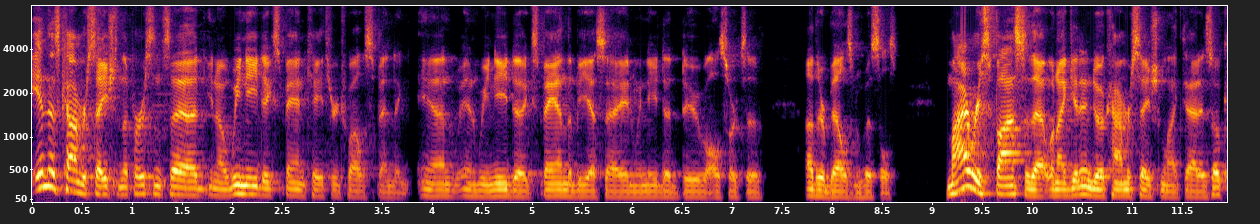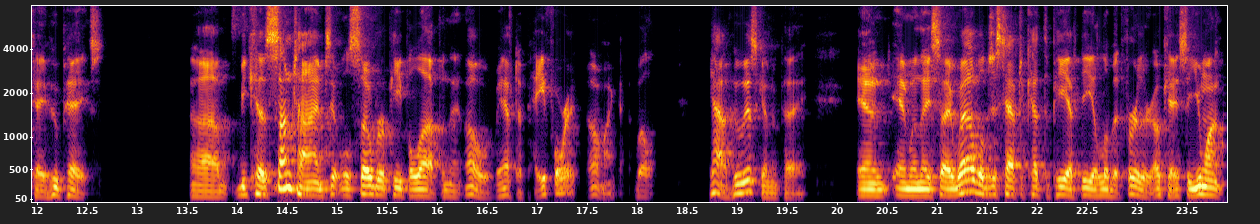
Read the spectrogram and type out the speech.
in this conversation, the person said, you know, we need to expand K through 12 spending and, and we need to expand the BSA and we need to do all sorts of other bells and whistles. My response to that when I get into a conversation like that is, okay, who pays? Um, because sometimes it will sober people up and then, oh, we have to pay for it. Oh my God. Well, yeah, who is going to pay? And and when they say, well, we'll just have to cut the PFD a little bit further. Okay, so you want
